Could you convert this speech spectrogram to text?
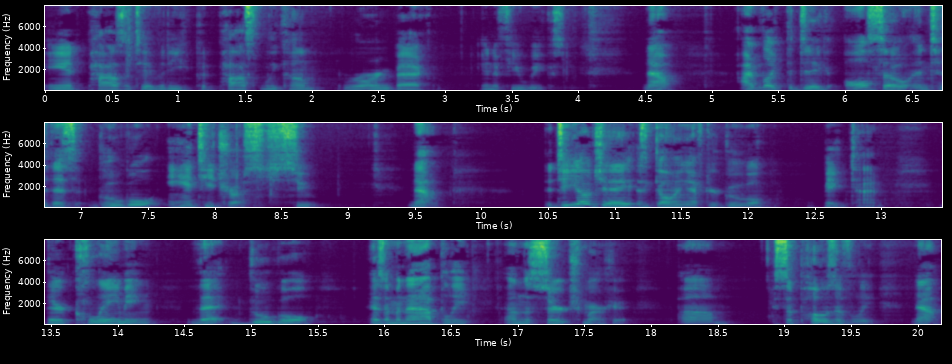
and positivity could possibly come roaring back in a few weeks. Now, I'd like to dig also into this Google antitrust suit. Now, the DOJ is going after Google big time. They're claiming that Google has a monopoly on the search market, um, supposedly. Now,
